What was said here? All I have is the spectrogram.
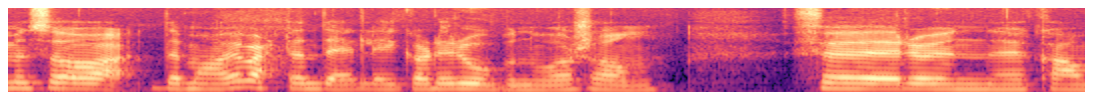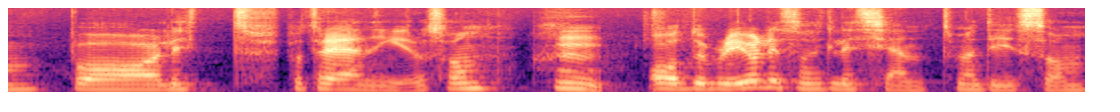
men så De har jo vært en del i garderoben vår sånn før og under kamp og litt på treninger og sånn. Mm. Og du blir jo sånn, litt kjent med de som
